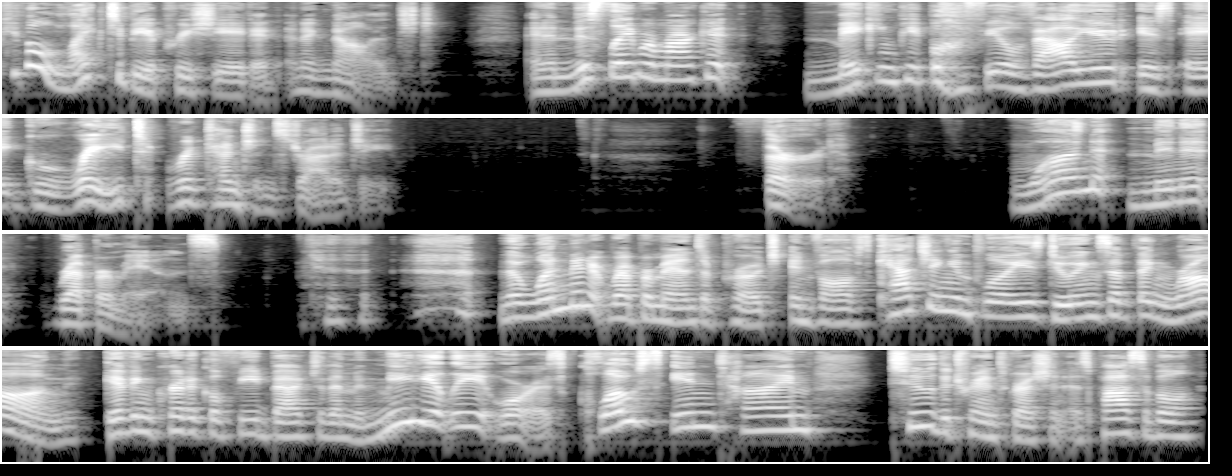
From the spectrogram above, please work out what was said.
people like to be appreciated and acknowledged. And in this labor market, making people feel valued is a great retention strategy. Third, one minute reprimands. the one minute reprimands approach involves catching employees doing something wrong, giving critical feedback to them immediately or as close in time to the transgression as possible,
